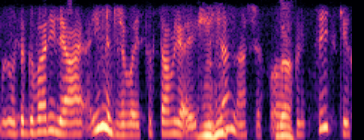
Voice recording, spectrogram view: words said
заговорили о имиджевой составляющей угу. да, наших э, да. полицейских.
